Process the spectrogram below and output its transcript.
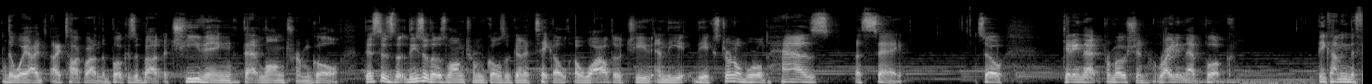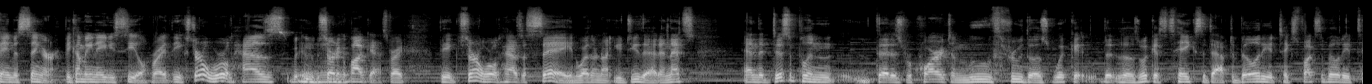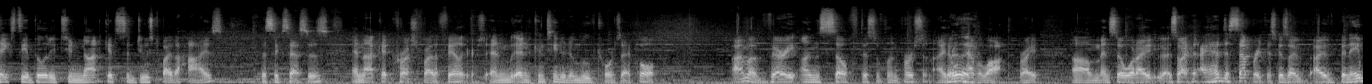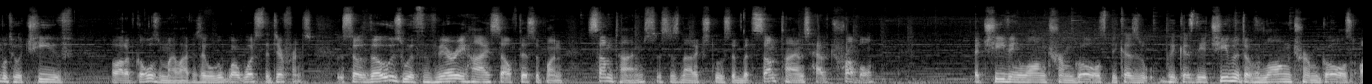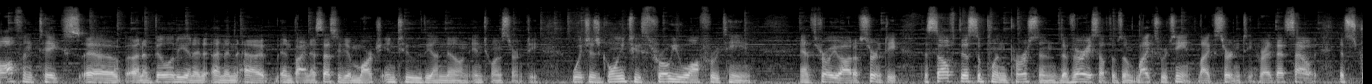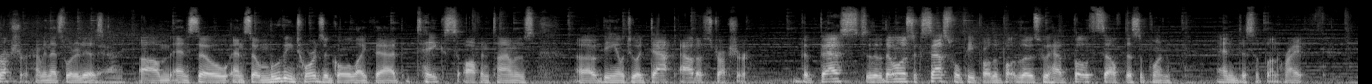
the way I, I, talk about in the book is about achieving that long-term goal. This is the, these are those long-term goals that are going to take a, a while to achieve, and the the external world has a say. So getting that promotion, writing that book, becoming the famous singer, becoming a Navy SEAL, right? The external world has, mm-hmm. starting a podcast, right? The external world has a say in whether or not you do that. And that's, and the discipline that is required to move through those wicket, those wickets takes adaptability, it takes flexibility, it takes the ability to not get seduced by the highs, the successes, and not get crushed by the failures, and, and continue to move towards that goal. I'm a very unself-disciplined person. I don't really? have a lot, right? Um, and so what I so I, I had to separate this because I've, I've been able to achieve a lot of goals in my life. I say, well, what's the difference? So those with very high self-discipline sometimes, this is not exclusive, but sometimes have trouble achieving long-term goals because because the achievement of long-term goals often takes uh, an ability and, a, and, uh, and by necessity to march into the unknown, into uncertainty, which is going to throw you off routine and throw you out of certainty. The self-disciplined person, the very self-disciplined, likes routine, likes certainty, right? That's how it's structure. I mean, that's what it is. Yeah. Um, and so, and so, moving towards a goal like that takes oftentimes uh, being able to adapt out of structure. The best, the, the most successful people are the, those who have both self-discipline and discipline, right?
